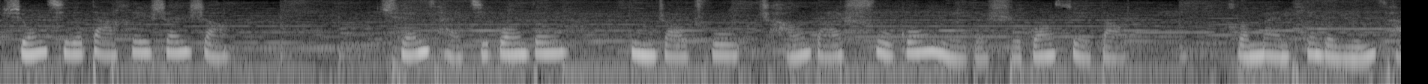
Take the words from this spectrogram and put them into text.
雄奇的大黑山上，全彩激光灯映照出长达数公里的时光隧道和漫天的云彩。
